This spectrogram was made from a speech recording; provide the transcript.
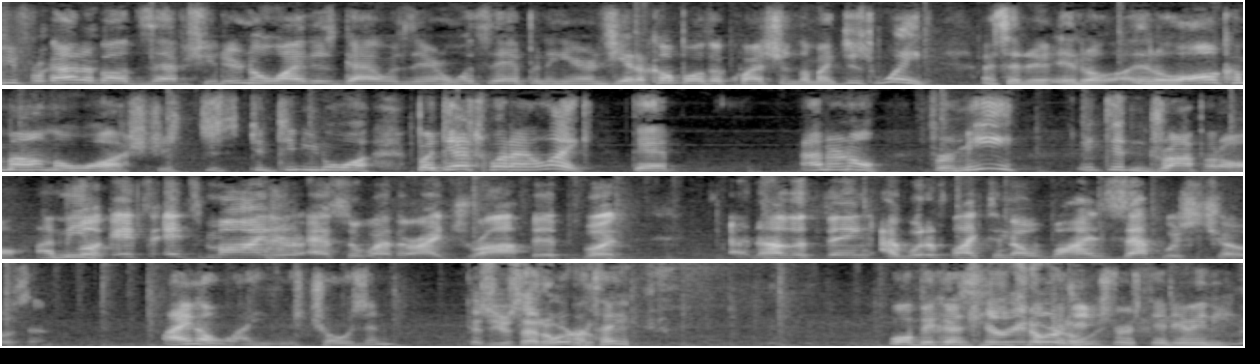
She forgot about Zep. She didn't know why this guy was there and what's happening here. And she had a couple other questions. I'm like, just wait. I said it'll it'll all come out in the wash. Just just continue to watch. But that's what I like. That I don't know. For me, it didn't drop at all. I mean, look, it's it's minor as to whether I drop it, but another thing, I would have liked to know why Zep was chosen. I know why he was chosen. Because he was that orderly. Well, because he took orderly. an interest in him and he,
